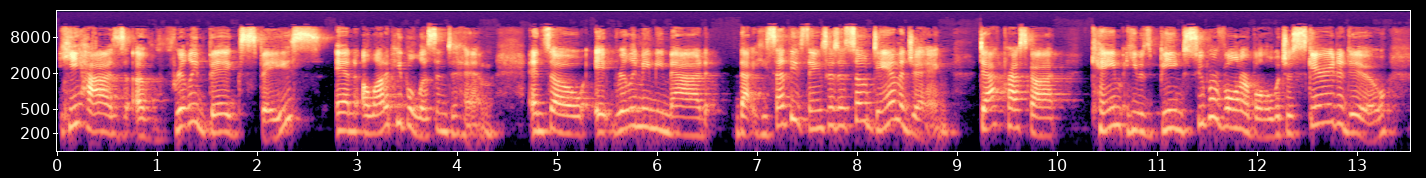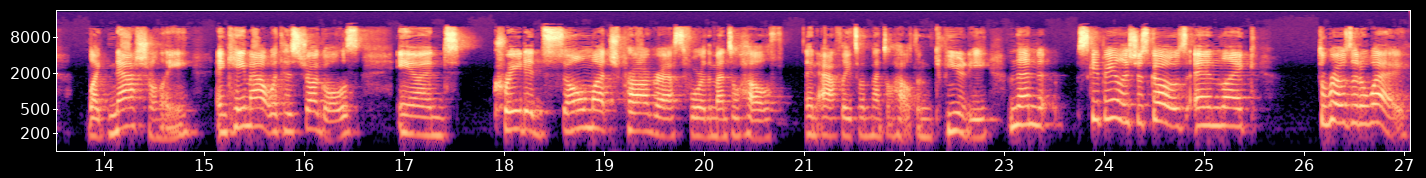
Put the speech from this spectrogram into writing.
he has a really big space and a lot of people listen to him. And so it really made me mad that he said these things because it's so damaging Dak Prescott came, he was being super vulnerable, which is scary to do, like nationally, and came out with his struggles and created so much progress for the mental health and athletes with mental health the community. And then Skip Bayless just goes and like throws it away,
